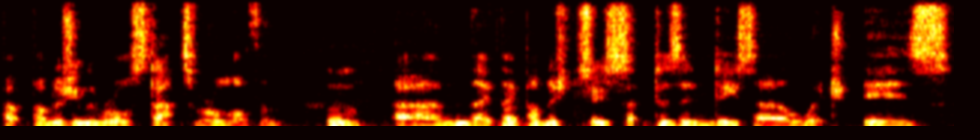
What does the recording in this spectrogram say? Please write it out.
pu- publishing the raw stats for all of them. Hmm. Um, they, they published two sectors in detail, which is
